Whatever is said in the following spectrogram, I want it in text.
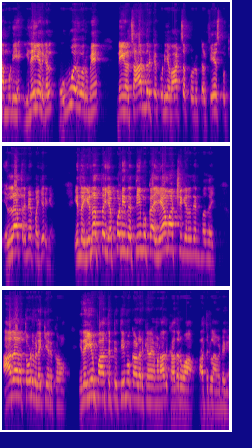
நம்முடைய இளைஞர்கள் ஒவ்வொருவருமே நீங்கள் சார்ந்திருக்கக்கூடிய வாட்ஸ்அப் குழுக்கள் ஃபேஸ்புக் எல்லாத்திலுமே பகிருங்க. இந்த இனத்தை எப்படி இந்த திமுக ஏமாற்றுகிறது என்பதை ஆதாரத்தோடு விளக்கி இருக்கிறோம். இதையும் பார்த்துட்டு திமுகவில் இருக்கிற கதருவான் கதறுவான் பார்த்துக்கலாம் விடுங்க.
